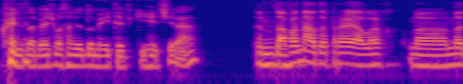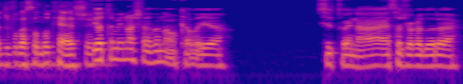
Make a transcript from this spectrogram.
com a Elizabeth mostrando o dedo do meio e teve que retirar. Eu não dava nada para ela na, na divulgação do cast. Eu também não achava não que ela ia se tornar essa jogadora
